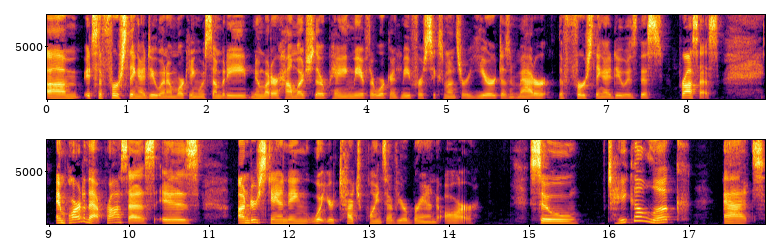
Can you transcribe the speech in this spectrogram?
Um, it's the first thing I do when I'm working with somebody, no matter how much they're paying me. If they're working with me for six months or a year, it doesn't matter. The first thing I do is this process. And part of that process is understanding what your touch points of your brand are. So take a look at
